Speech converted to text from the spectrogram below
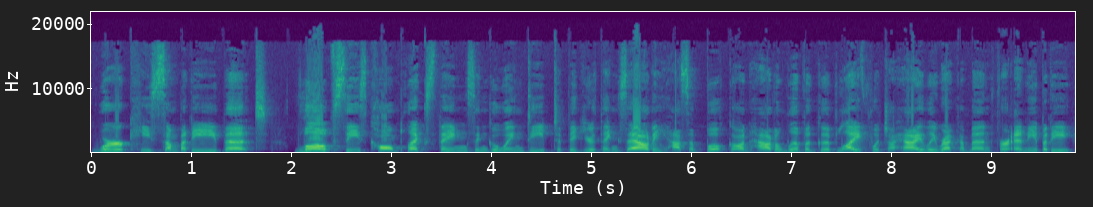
work. He's somebody that loves these complex things and going deep to figure things out. He has a book on how to live a good life, which I highly recommend for anybody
